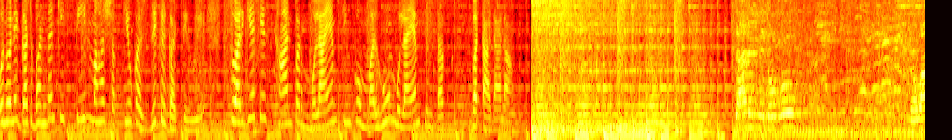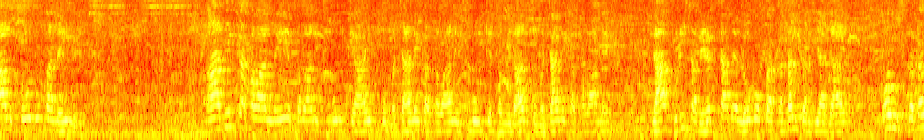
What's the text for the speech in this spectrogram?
उन्होंने गठबंधन की तीन महाशक्तियों का ज़िक्र करते हुए स्वर्गीय के स्थान पर मुलायम सिंह को मरहूम मुलायम सिंह तक बता डाला। के लोगों, सवाल सोनू का नहीं है। आदिल का सवाल नहीं है, सवाल इस मुल्क के आइन को बचाने का सवाल इस मुल्क के संविधान को बचाने का सवाल है। जहाँ पुलिस अभिरक्षा में लोगों का कत्ल कर दिया जाए और उस कत्ल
